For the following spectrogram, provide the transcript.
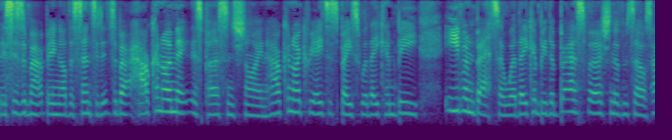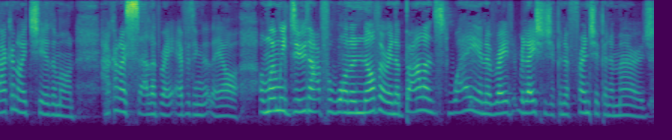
This is about being other centered. It's about how can I make this person shine? How can I create a space where they can be even better, where they can be the best version of themselves? How can I cheer them on? How can I celebrate everything that they are? And when we do that for one another in a balanced way, in a relationship, in a friendship, in a marriage,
